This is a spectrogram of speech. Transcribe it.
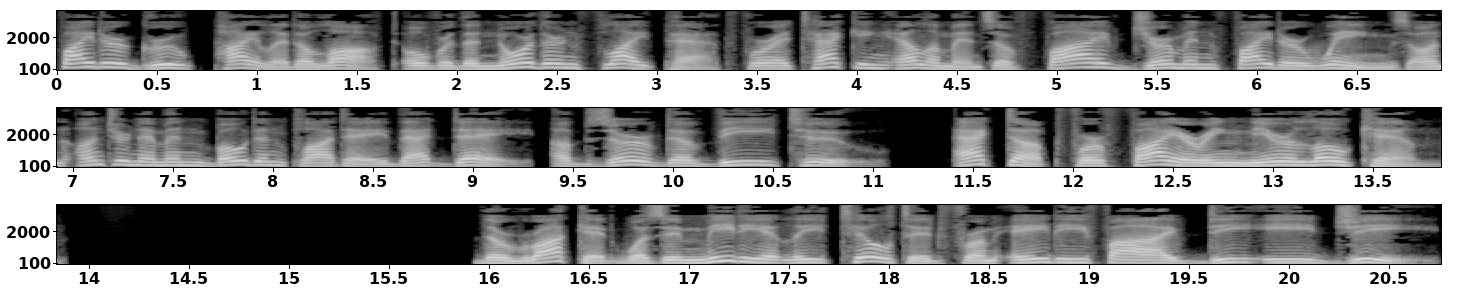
Fighter Group pilot aloft over the northern flight path for attacking elements of five German fighter wings on Unternehmen Bodenplatte that day, observed a V-2 act up for firing near Lochem. The rocket was immediately tilted from 85 DEG,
